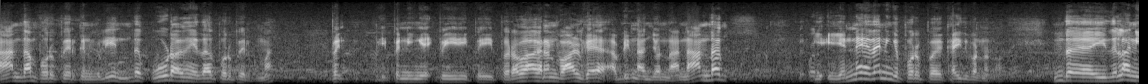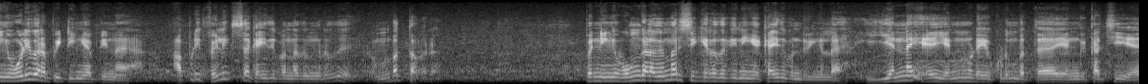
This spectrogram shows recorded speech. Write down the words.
நான் தான் பொறுப்பேற்கணும் சொல்லி இந்த ஊடகம் ஏதாவது பொறுப்பேற்குமா இப்போ இப்போ நீங்கள் இப்போ இப்போ பிரபாகரன் வாழ்க அப்படின்னு நான் சொன்னேன் நான் தான் என்னைய தான் நீங்கள் பொறுப்பை கைது பண்ணணும். இந்த இதெல்லாம் நீங்கள் ஒளிபரப்பிட்டீங்க அப்படின்னா அப்படி ஃபெலிக்ஸை கைது பண்ணதுங்கிறது ரொம்ப தவறு. இப்போ நீங்கள் உங்களை விமர்சிக்கிறதுக்கு நீங்கள் கைது பண்ணுறீங்கல்ல என்னையே என்னுடைய குடும்பத்தை எங்கள் கட்சியை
